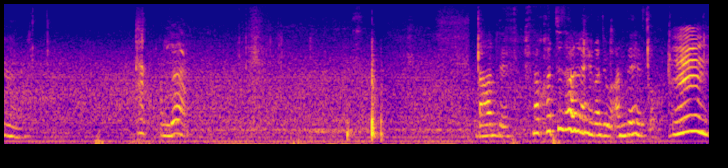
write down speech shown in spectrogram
음. 안 돼 나한테 나 같이 살래 해가지고 안 돼 했어 음.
